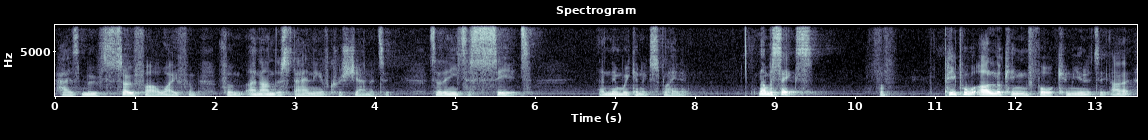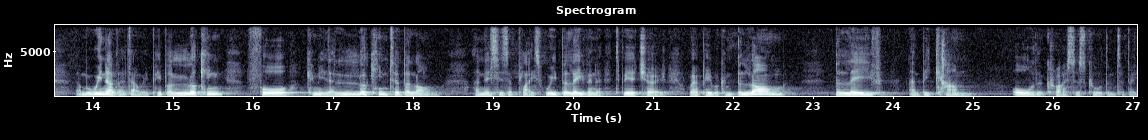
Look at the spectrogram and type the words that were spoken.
has moved so far away from, from an understanding of Christianity. So they need to see it, and then we can explain it. Number six, people are looking for community. Uh, I mean, we know that, don't we? People are looking for community, they're looking to belong. And this is a place we believe in to be a church where people can belong, believe, and become all that Christ has called them to be.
